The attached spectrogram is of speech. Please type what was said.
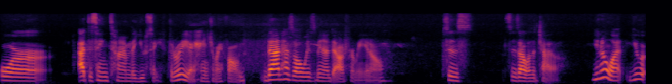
Or at the same time that you say three, I hand you my phone? That has always been a doubt for me, you know, since since I was a child. You know what? You're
